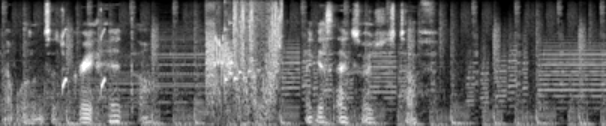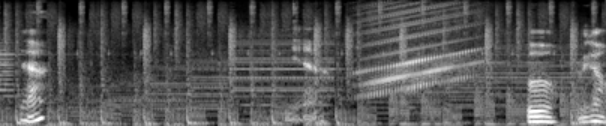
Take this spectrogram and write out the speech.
That wasn't such a great hit, though. Guess Exor is just tough. Yeah? Yeah. Ooh, here we go.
